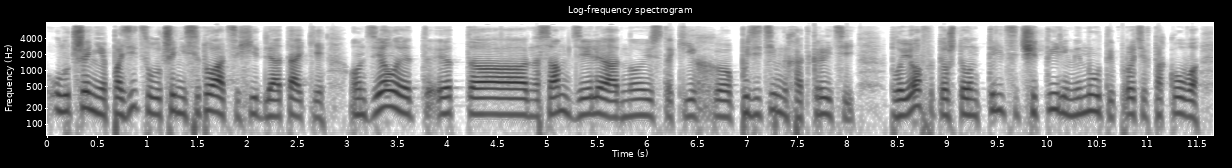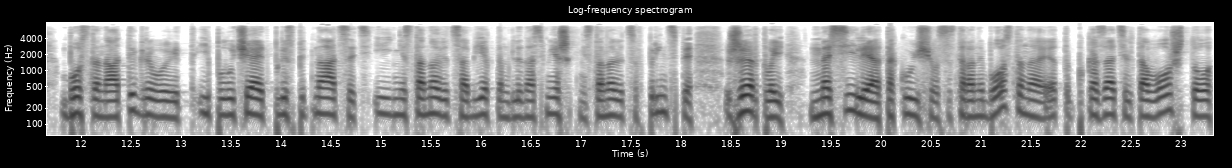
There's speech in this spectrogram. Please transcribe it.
улучшение позиции, улучшение ситуации хит для атаки он делает, это на самом деле одно из таких э, позитивных открытий плей-офф. То, что он 34 минуты против такого Бостона отыгрывает и получает плюс 15 и не становится объектом для насмешек, не становится в принципе жертвой насилия атакующего со стороны Бостона, это показатель того, что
